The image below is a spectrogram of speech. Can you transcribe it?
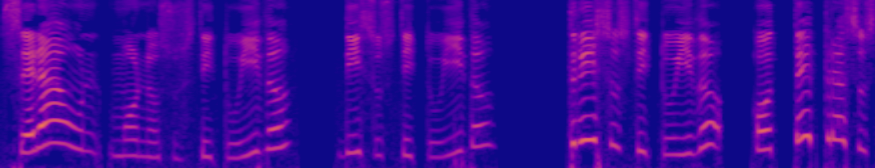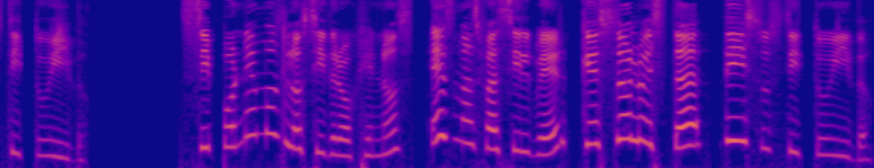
¿Será un monosustituido, disustituido, trisustituido o tetrasustituido? Si ponemos los hidrógenos, es más fácil ver que solo está disustituido.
